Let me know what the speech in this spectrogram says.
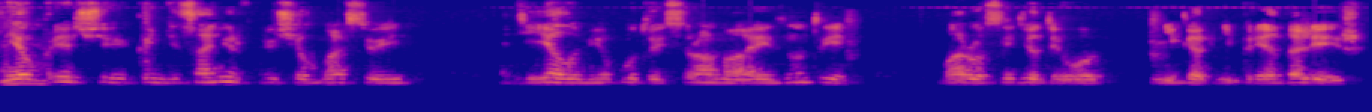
я прячу и кондиционер включил на все и одеялами укутаюсь все равно, а изнутри мороз идет, его никак не преодолеешь.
